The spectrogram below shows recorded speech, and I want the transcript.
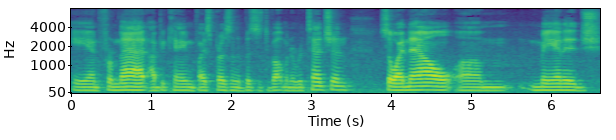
And from that, I became vice president of business development and retention. So I now um, manage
